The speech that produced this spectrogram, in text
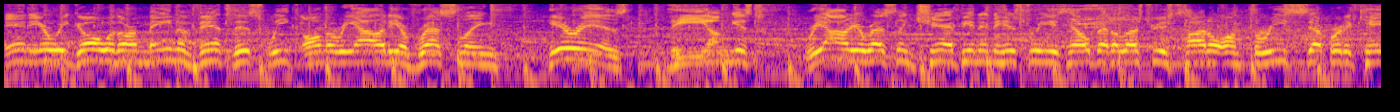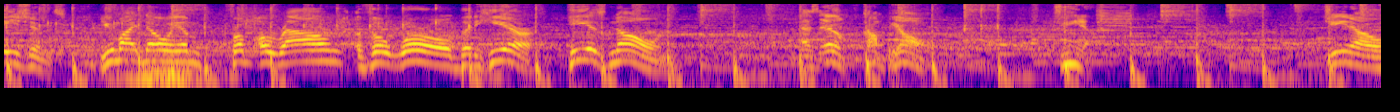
And here we go with our main event this week on the Reality of Wrestling. Here is the youngest Reality Wrestling champion in history. He's held that illustrious title on three separate occasions. You might know him from around the world, but here he is known as El Campeón, Gino. Gino,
